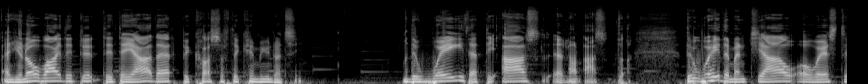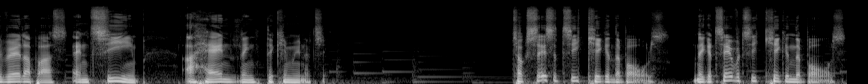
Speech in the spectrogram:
And you know why they did that they are that? Because of the community. The way that the Arch, uh, not the, the way the Manjaro OS developers and team are handling the community. Toxicity kicking the balls. Negativity kicking the balls.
